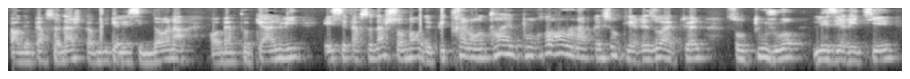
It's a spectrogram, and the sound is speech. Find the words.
par des personnages comme Michele Sindona, Roberto Calvi, et ces personnages sont morts depuis très longtemps, et pourtant on a l'impression que les réseaux actuels sont toujours les héritiers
